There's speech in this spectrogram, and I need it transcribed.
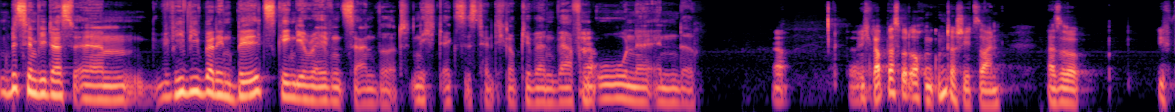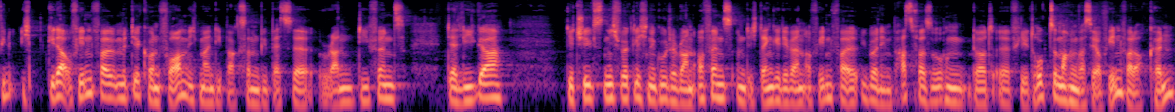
ein bisschen wie das, ähm, wie, wie bei den Bills gegen die Ravens sein wird. Nicht existent. Ich glaube, die werden werfen Ja. ohne Ende. da- Ich glaube, das wird auch ein Unterschied sein. Also, ich, ich gehe da auf jeden Fall mit dir konform. Ich meine, die Bucks haben die beste Run-Defense der Liga. Die Chiefs nicht wirklich eine gute Run-Offense und ich denke, die werden auf jeden Fall über den Pass versuchen, dort äh, viel Druck zu machen, was sie auf jeden Fall auch können.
